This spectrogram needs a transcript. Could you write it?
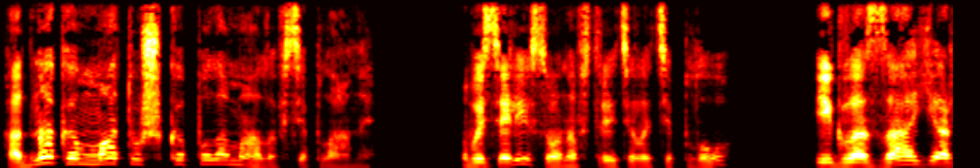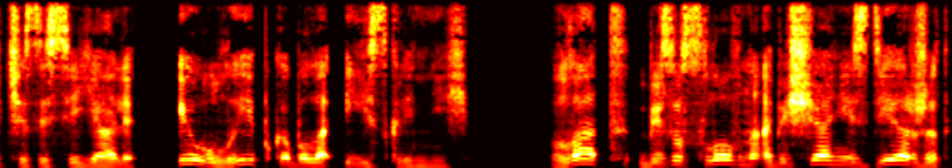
Однако матушка поломала все планы. Василису она встретила тепло, и глаза ярче засияли, и улыбка была искренней. Влад, безусловно, обещание сдержит,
